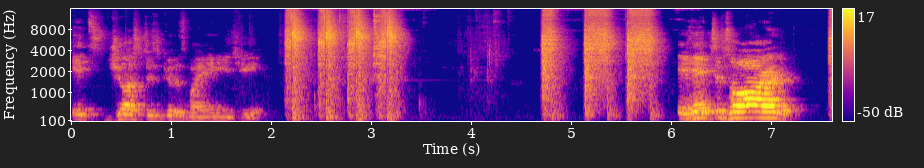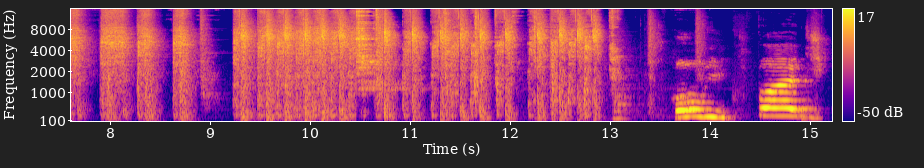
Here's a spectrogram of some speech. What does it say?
It's just as good as my AEG. It hits as hard. Holy fudge!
